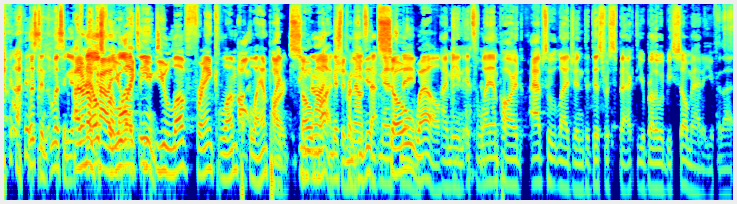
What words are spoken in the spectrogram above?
listen, listen. I don't know, Kyle. You like you, you love Frank Lump, Lampard I so much, and he did so name. well. I mean, it's Lampard, absolute legend. The disrespect, your brother would be so mad at you for that.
